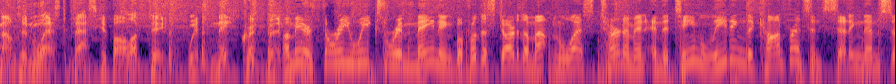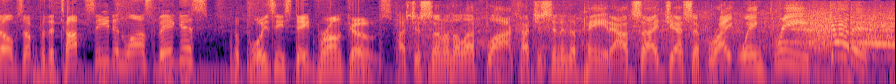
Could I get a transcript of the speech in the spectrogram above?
Mountain West basketball update with Nate Kreckman. A mere three weeks remaining before the start of the Mountain West tournament, and the team leading the conference and setting themselves up for the top seed in Las Vegas, the Boise State Broncos. Hutchison on the left block. Hutchison in the paint. Outside Jessup. Right wing three. Got it!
